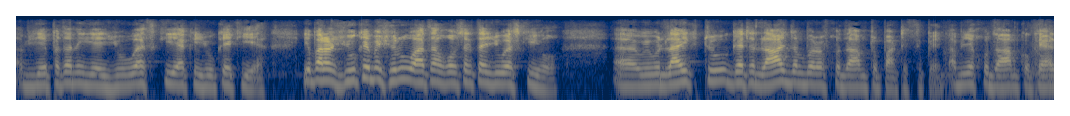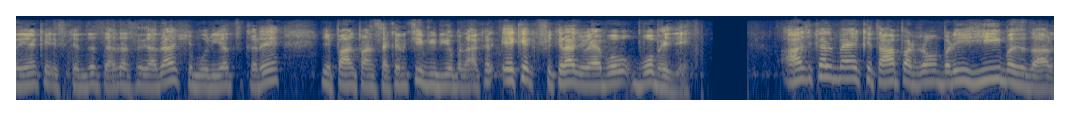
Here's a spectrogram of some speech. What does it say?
अब ये पता नहीं, ये यूएस की है कि यूके की है? ये बार यूके में शुरू हुआ था, हो सकता है यूएस की हो। We would like to get a large number of खुदाम टू पार्टिसिपेट अब ये खुदाम को कह रहे हैं कि इसके अंदर ज़्यादा से ज़्यादा शमूलियत करें, ये पाँच पाँच सेकंड की वीडियो बनाकर एक एक फिक्रा जो है वो वो भेजें। आजकल मैं किताब पढ़ रहा हूँ, बड़ी ही मज़ेदार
